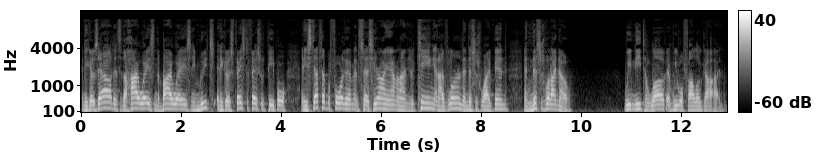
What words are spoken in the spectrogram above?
And he goes out into the highways and the byways and he meets and he goes face to face with people and he steps up before them and says, Here I am and I'm your king and I've learned and this is where I've been and this is what I know. We need to love and we will follow God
